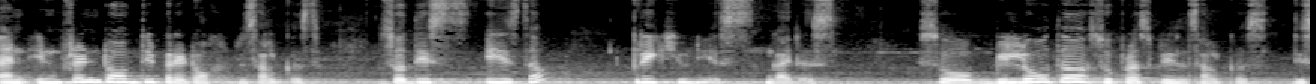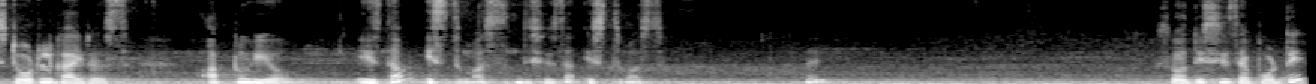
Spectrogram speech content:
And in front of the parietal occipital sulcus, so this is the precuneus gyrus. So below the suprasplenial sulcus, this total gyrus up to here is the isthmus. This is the isthmus. Right? So this is about the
